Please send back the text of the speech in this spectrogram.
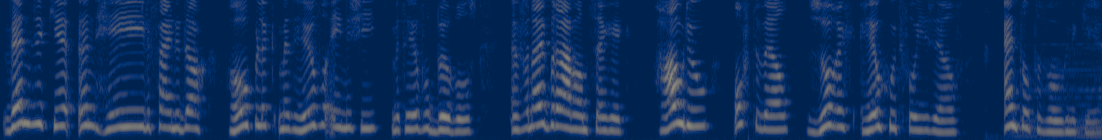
wens ik je een hele fijne dag. Hopelijk met heel veel energie, met heel veel bubbels. En vanuit Brabant zeg ik houdoe, oftewel zorg heel goed voor jezelf. En tot de volgende keer.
